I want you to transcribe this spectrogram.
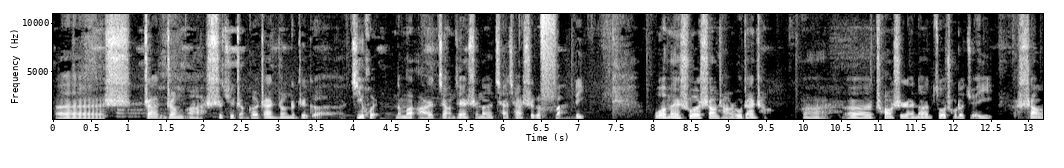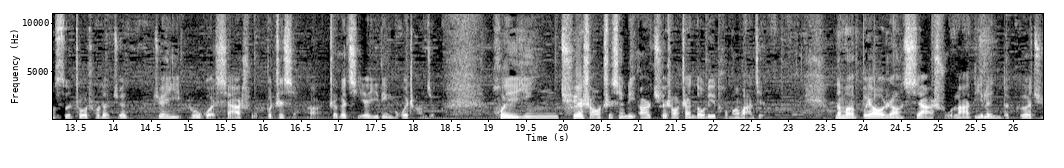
呃，战争啊，失去整个战争的这个机会。那么，而蒋介石呢，恰恰是个反例。我们说商场如战场，啊，呃，创始人呢做出了决议，上司做出的决决议，如果下属不执行啊，这个企业一定不会长久，会因缺少执行力而缺少战斗力，土崩瓦解。那么不要让下属拉低了你的格局。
